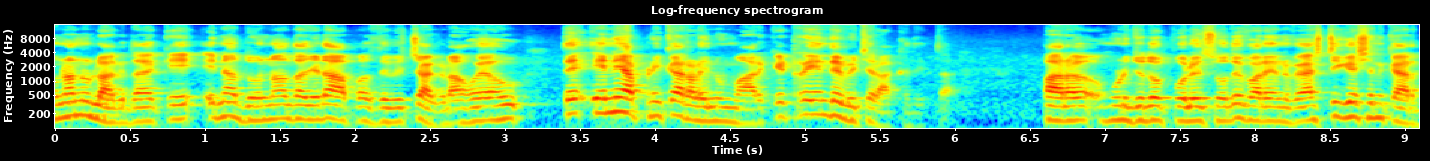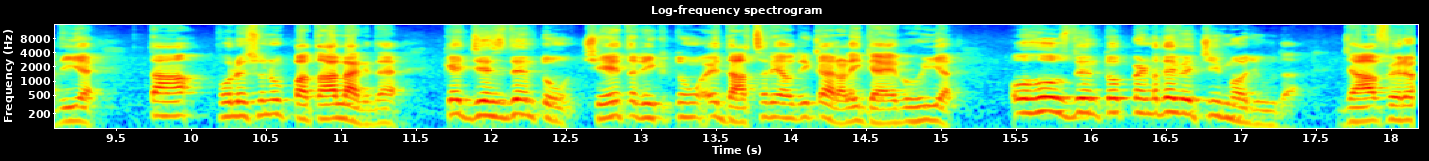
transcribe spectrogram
ਉਹਨਾਂ ਨੂੰ ਲੱਗਦਾ ਕਿ ਇਹਨਾਂ ਦੋਨਾਂ ਦਾ ਜਿਹੜਾ ਆਪਸ ਦੇ ਵਿੱਚ ਝਗੜਾ ਹੋਇਆ ਹੋਊ ਤੇ ਇਹਨੇ ਆਪਣੀ ਘਰ ਵਾਲੀ ਨੂੰ ਮਾਰ ਕੇ ਟ੍ਰੇਨ ਦੇ ਵਿੱਚ ਰੱਖ ਦਿੱਤਾ। ਪਰ ਹੁਣ ਜਦੋਂ ਪੁਲਿਸ ਉਹਦੇ ਬਾਰੇ ਇਨਵੈਸਟੀਗੇਸ਼ਨ ਕਰਦੀ ਹੈ, ਤਾਂ ਪੁਲਿਸ ਨੂੰ ਪਤਾ ਲੱਗਦਾ ਕਿ ਜਿਸ ਦਿਨ ਤੋਂ 6 ਤਰੀਕ ਤੋਂ ਇਹ ਦੱਸ ਰਿਹਾ ਉਹਦੀ ਘਰ ਵਾਲੀ ਗਾਇਬ ਹੋਈ ਆ, ਉਹ ਉਸ ਦਿਨ ਤੋਂ ਪਿੰਡ ਦੇ ਵਿੱਚ ਹੀ ਮੌਜੂਦ ਆ, ਜਾਂ ਫਿਰ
